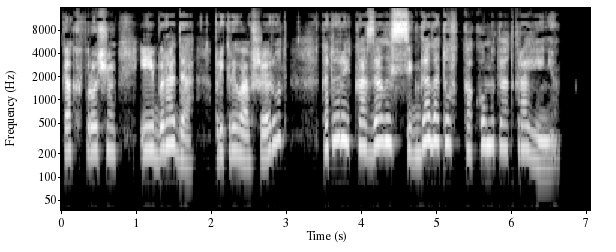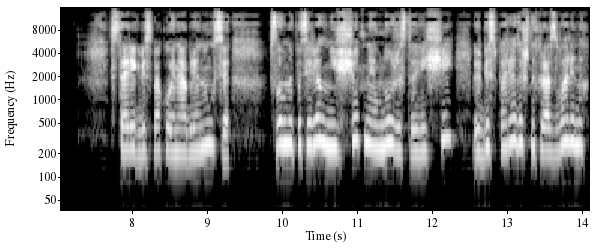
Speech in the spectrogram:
как, впрочем, и борода, прикрывавшая рот, который, казалось, всегда готов к какому-то откровению. Старик беспокойно оглянулся, словно потерял несчетное множество вещей в беспорядочных развалинах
